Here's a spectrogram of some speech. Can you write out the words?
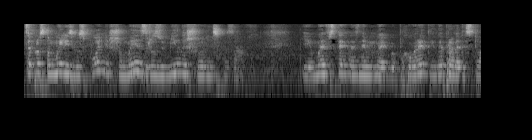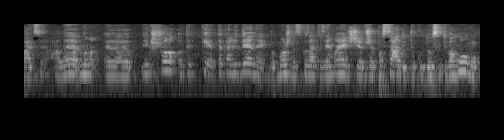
це просто милість Господня, що ми зрозуміли, що він сказав. І ми встигли з ним ну, якби, поговорити і виправити ситуацію. Але ну, е, якщо отаке, така людина, якби можна сказати, займаючи вже посаду таку досить вагому,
